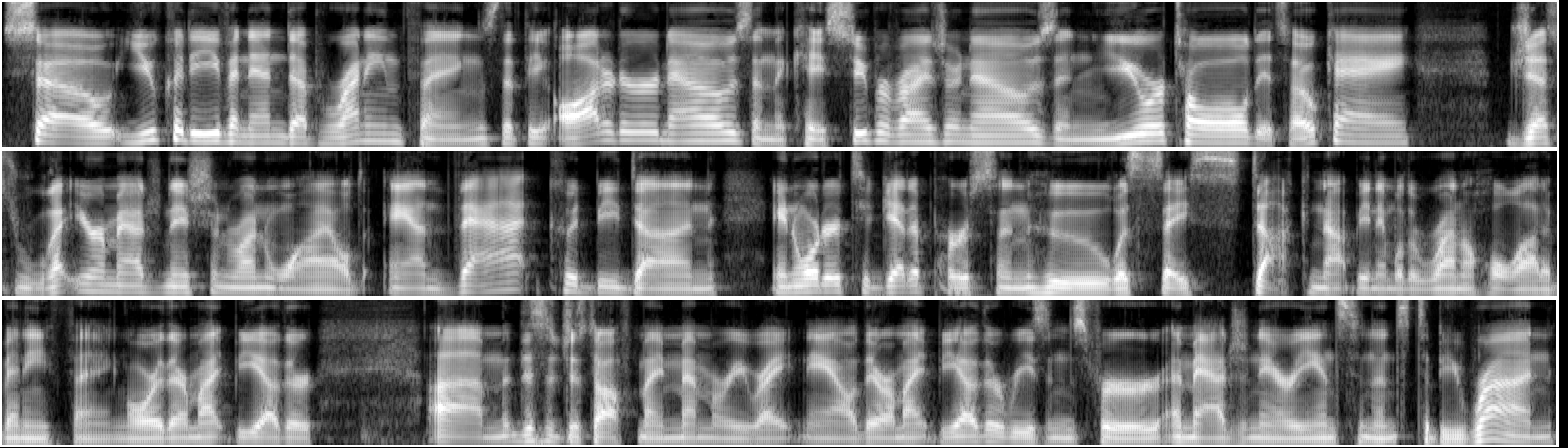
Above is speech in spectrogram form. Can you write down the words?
So you could even end up running things that the auditor knows and the case supervisor knows, and you're told it's okay just let your imagination run wild. And that could be done in order to get a person who was, say, stuck, not being able to run a whole lot of anything. Or there might be other, um, this is just off my memory right now, there might be other reasons for imaginary incidents to be run.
